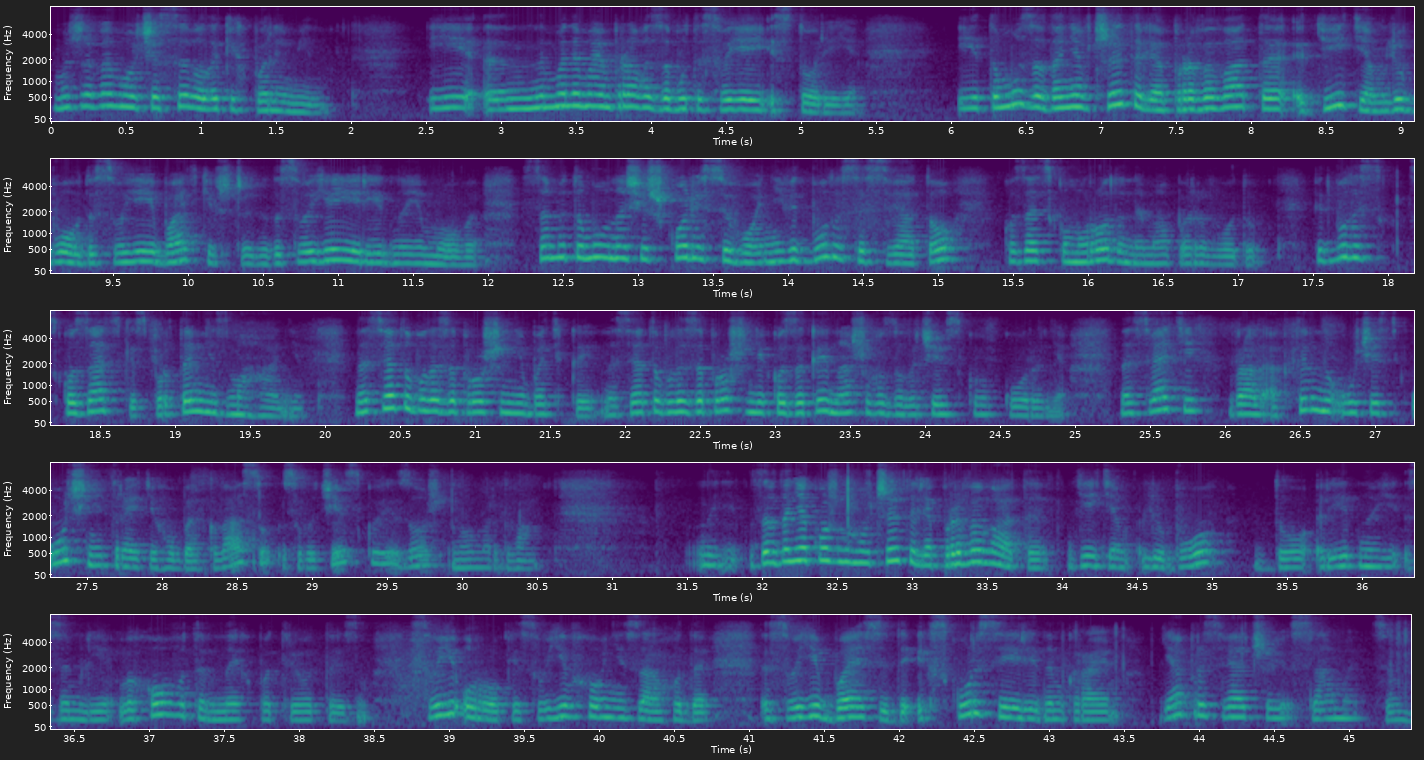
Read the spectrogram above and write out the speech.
Ми живемо в часи великих перемін, і е, ми не маємо права забути своєї історії. І тому завдання вчителя прививати дітям любов до своєї батьківщини, до своєї рідної мови. Саме тому в нашій школі сьогодні відбулося свято козацькому роду нема переводу. Відбулись козацькі спортивні змагання. На свято були запрошені батьки, на свято були запрошені козаки нашого Золочівського корення. На святі брали активну участь учні 3-го Б класу Золочівської ЗОЖ номер 2 Завдання кожного вчителя прививати дітям любов до рідної землі, виховувати в них патріотизм, свої уроки, свої виховні заходи, свої бесіди, екскурсії рідним краєм. Я присвячую саме цьому.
